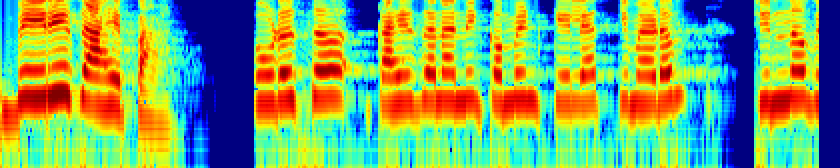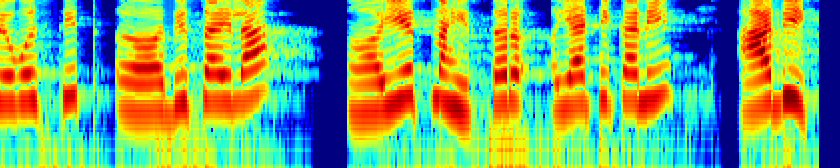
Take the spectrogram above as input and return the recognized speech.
बेरीज आहे पहा. थोडंसं काही जणांनी कमेंट केल्यात की मॅडम चिन्ह व्यवस्थित दिसायला येत नाहीत तर या ठिकाणी अधिक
